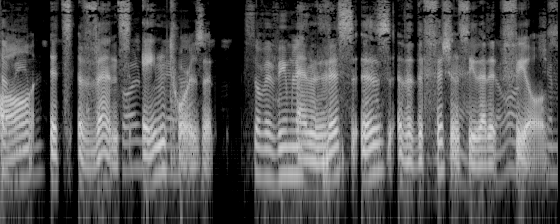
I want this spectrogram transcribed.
All its events aim towards it. And this is the deficiency that it feels,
